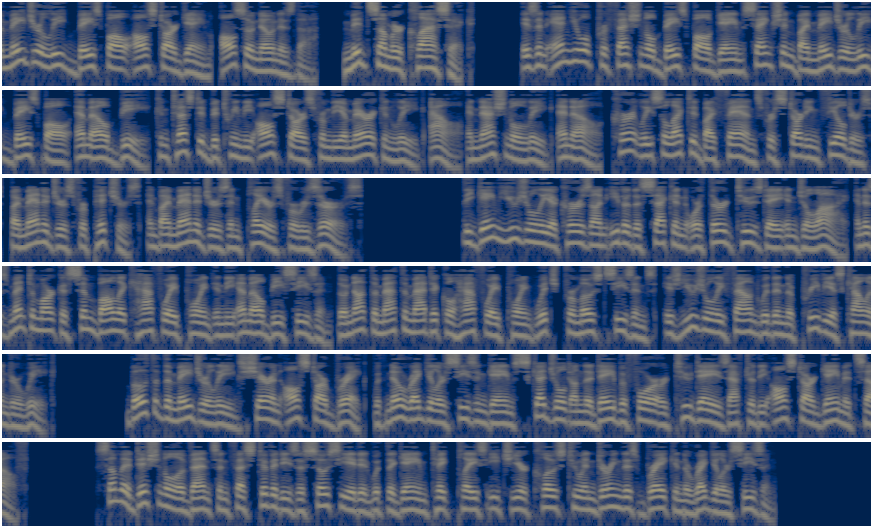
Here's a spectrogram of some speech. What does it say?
The Major League Baseball All-Star Game, also known as the Midsummer Classic, is an annual professional baseball game sanctioned by Major League Baseball (MLB), contested between the All-Stars from the American League (AL) and National League (NL), currently selected by fans for starting fielders, by managers for pitchers, and by managers and players for reserves. The game usually occurs on either the second or third Tuesday in July, and is meant to mark a symbolic halfway point in the MLB season though not the mathematical halfway point which, for most seasons, is usually found within the previous calendar week. Both of the major leagues share an All-Star break, with no regular season games scheduled on the day before or two days after the All-Star game itself. Some additional events and festivities associated with the game take place each year close to and during this break in the regular season.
